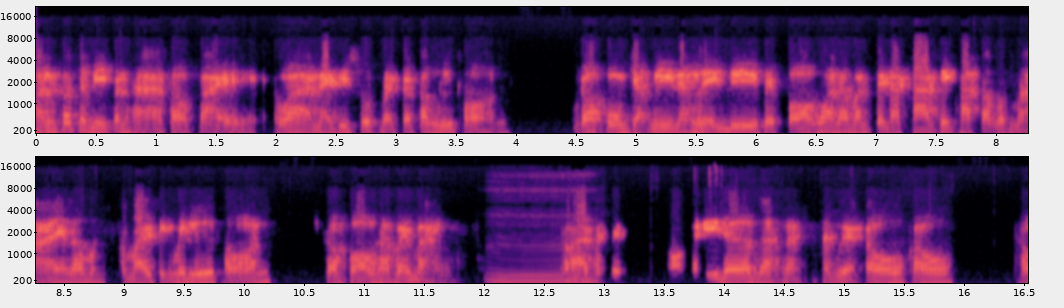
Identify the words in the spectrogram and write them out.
มันก็จะมีปัญหาต่อไปว่าในที่สุดมันก็ต้องรื้อถอน ก็คงจะมีนักเลงดีไปฟ้องว่าถ้ามันเป็นอาคารที่ขัดต่อกฎหมาย แล้วมันทำไมถึงไม่รื้อถอน ก็ฟ้องเข้าไปใหม่อืมก็อาจจะเป็นฟ้องคดีเดิมนะนะถ้าเผื่อเขาเขาเขา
